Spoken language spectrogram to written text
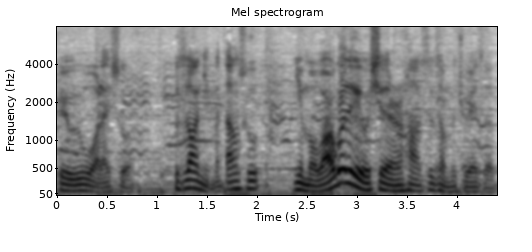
对于我来说，不知道你们当初你们玩过这个游戏的人哈是怎么抉择的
